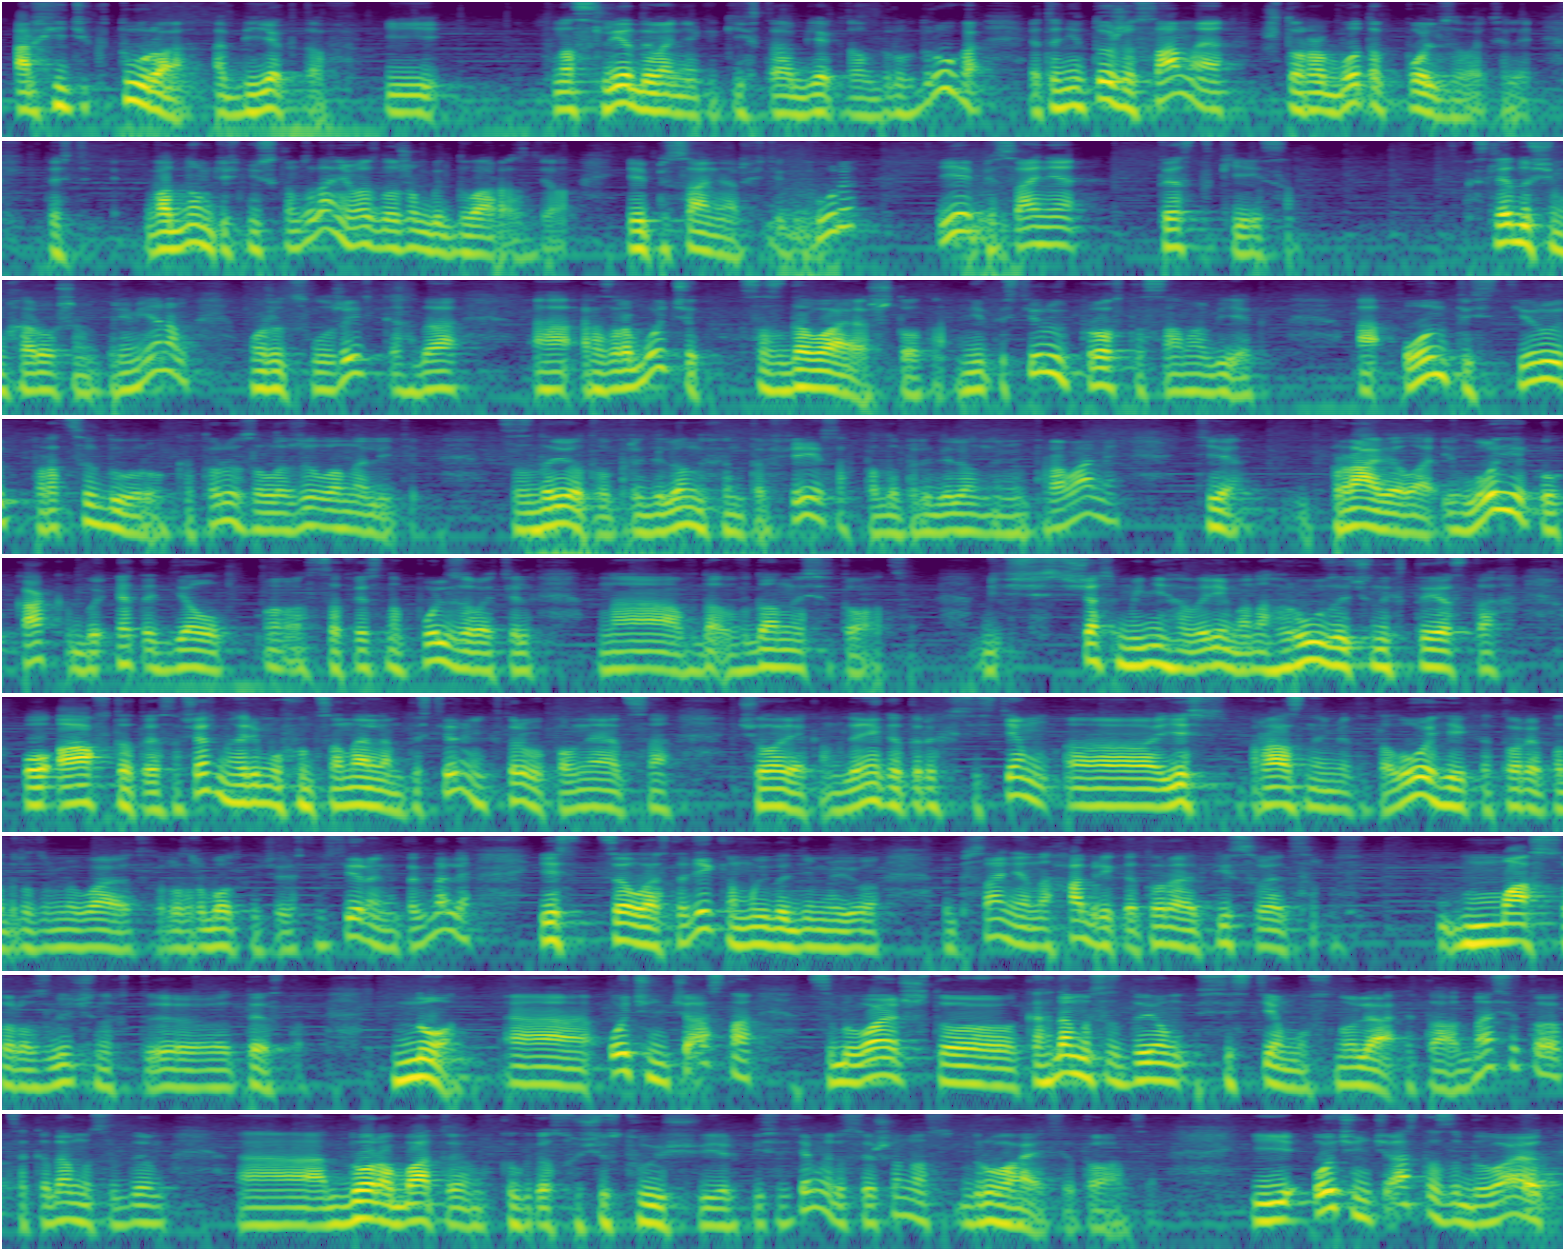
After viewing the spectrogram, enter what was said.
архитектура объектов и наследование каких-то объектов друг друга, это не то же самое, что работа пользователей. То есть в одном техническом задании у вас должно быть два раздела. И описание архитектуры, и описание тест-кейса. Следующим хорошим примером может служить, когда а, разработчик, создавая что-то, не тестирует просто сам объект, а он тестирует процедуру, которую заложил аналитик. Создает в определенных интерфейсах под определенными правами те правила и логику, как бы это делал, э, соответственно, пользователь на, в, в данной ситуации. Сейчас мы не говорим о нагрузочных тестах, о автотестах. Сейчас мы говорим о функциональном тестировании, которое выполняется человеком. Для некоторых систем э, есть разные методологии, которые подразумевают разработку через тестирование и так далее. Есть целая статейка, мы дадим ее в описании на Хабре, которая описывает массу различных э, тестов. Но э, очень часто забывают, что когда мы создаем систему с нуля, это одна ситуация, когда мы создаем, э, дорабатываем какую-то существующую ERP-систему, это совершенно другая ситуация. И очень часто забывают,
